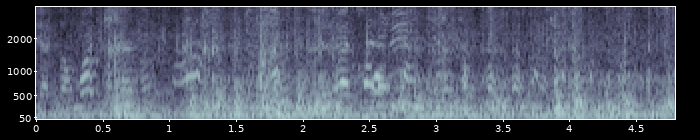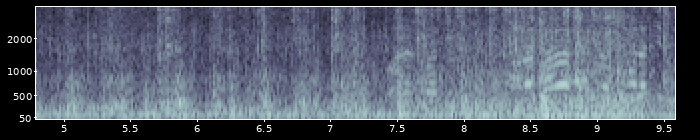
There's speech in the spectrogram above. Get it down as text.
Et attends-moi quand même. hein. Va trop vite. 啊，到这边来。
